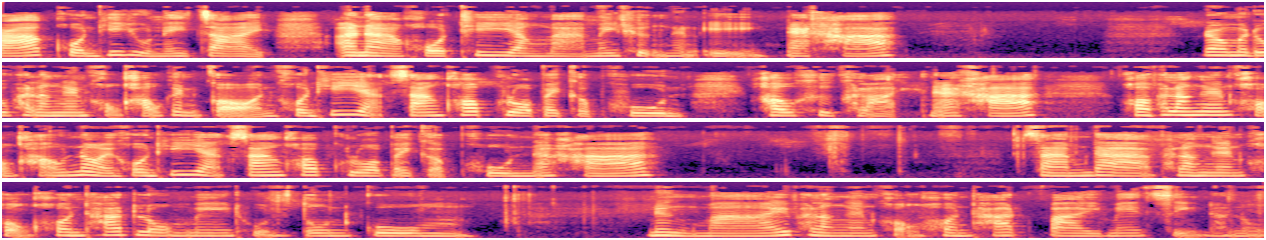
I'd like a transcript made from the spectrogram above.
รักคนที่อยู่ในใจ อนาคตที่ยังมาไม่ถึงนั่นเองนะคะ เรามาดูพลังงานของเขากันก่อน คนที่อยากสร้างครอบครัวไปกับคุณ เขาคือใครนะคะ ขอพลังงานของเขาหน่อย คนที่อยากสร้างครอบครัวไปกับคุณนะคะสามดาบพลังงานของคนธาตุลมเมถุนตูนกุมหนึ่งไม้พลังงานของคนธาตุไฟเมษสิงธนู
